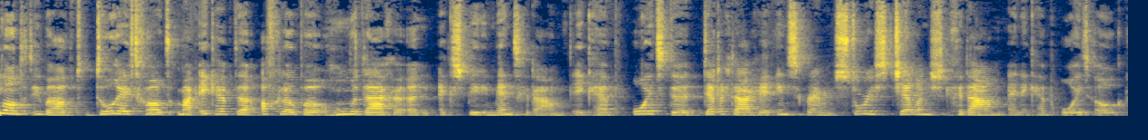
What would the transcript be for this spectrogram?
iemand het überhaupt door heeft gehad, maar ik heb de afgelopen 100 dagen een experiment gedaan. Ik heb ooit de 30 dagen Instagram Stories Challenge gedaan en ik heb ooit ook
